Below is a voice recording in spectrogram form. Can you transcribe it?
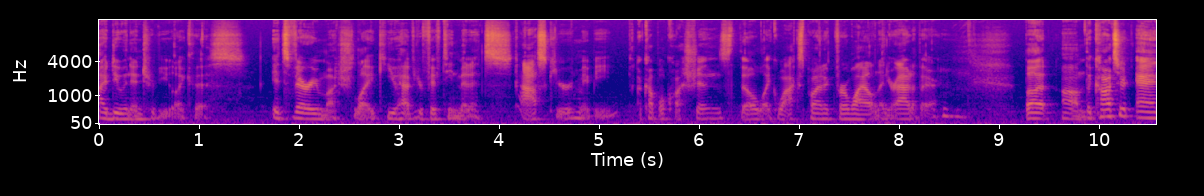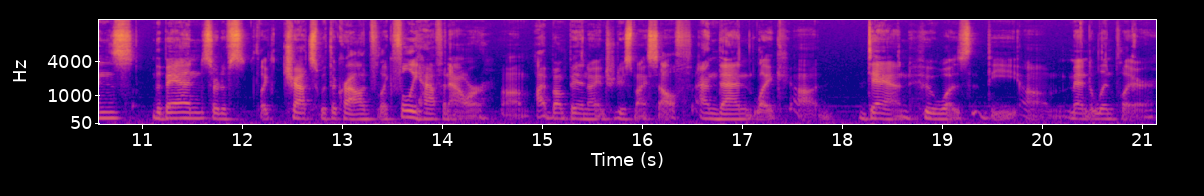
I do an interview like this, it's very much like you have your 15 minutes, ask your maybe a couple questions. They'll like wax poetic for a while, and then you're out of there. But um, the concert ends. The band sort of like chats with the crowd for like fully half an hour. Um, I bump in, I introduce myself, and then like uh, Dan, who was the um, mandolin player,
